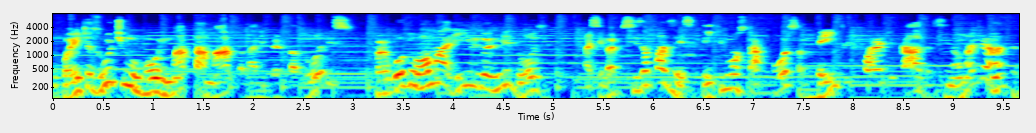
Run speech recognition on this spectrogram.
O Corinthians, o último gol em mata-mata na Libertadores foi o gol do Romarinho em 2012. Mas você vai precisar fazer, você tem que mostrar força dentro e fora de casa, senão não adianta.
